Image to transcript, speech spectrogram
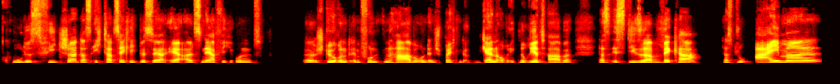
cooles Feature, das ich tatsächlich bisher eher als nervig und äh, störend empfunden habe und entsprechend gerne auch ignoriert habe. Das ist dieser Wecker, dass du einmal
